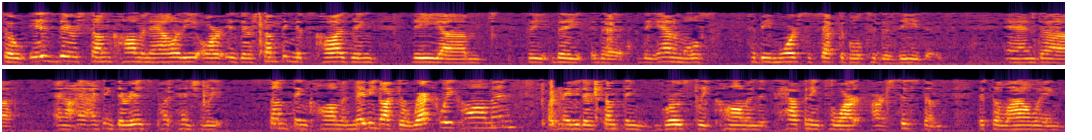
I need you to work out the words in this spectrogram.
So is there some commonality or is there something that's causing the, um, the, the, the, the animals to be more susceptible to diseases? And, uh, and I, I think there is potentially something common, maybe not directly common, but maybe there's something grossly common that's happening to our, our systems that's allowing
